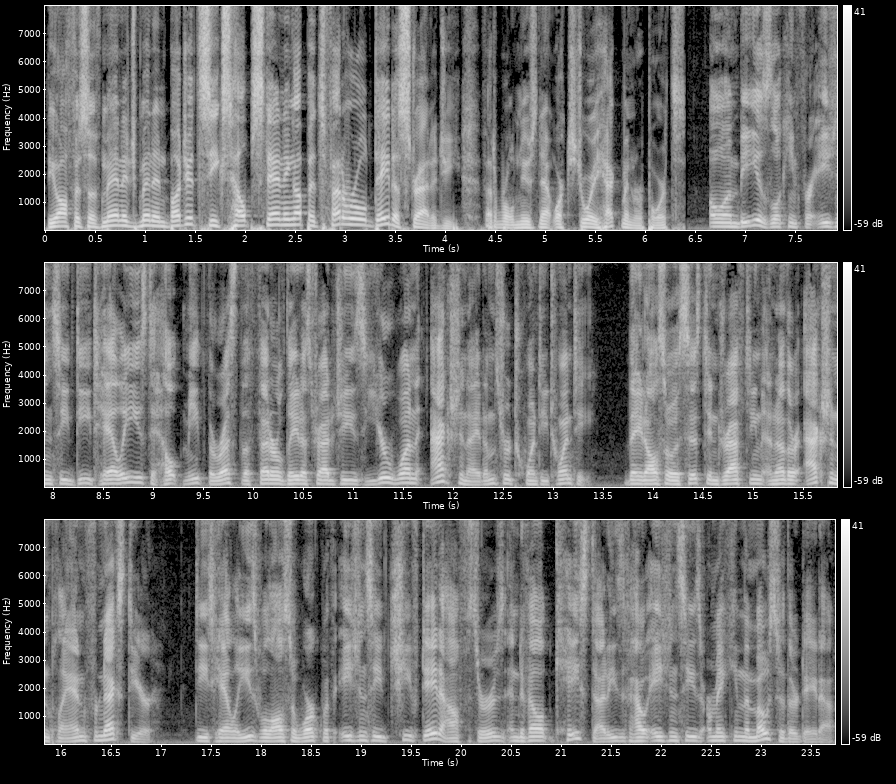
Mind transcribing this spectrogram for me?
The Office of Management and Budget seeks help standing up its federal data strategy. Federal News Network's Jory Heckman reports. OMB is looking for agency detailees to help meet the rest of the federal data strategy's year one action items for 2020. They'd also assist in drafting another action plan for next year. Detailees will also work with agency chief data officers and develop case studies of how agencies are making the most of their data.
